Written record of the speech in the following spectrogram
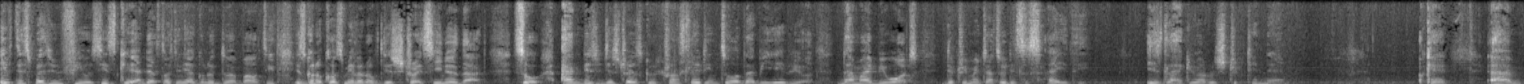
if this person feels he's gay and there's nothing you're going to do about it, it's going to cause me a lot of distress, you know that. So, and this distress could translate into other behavior that might be what? Detrimental to the society. It's like you are restricting them. Okay? Um,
